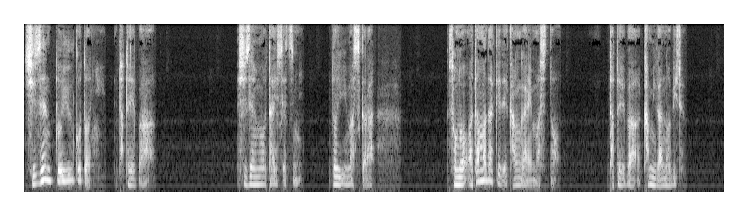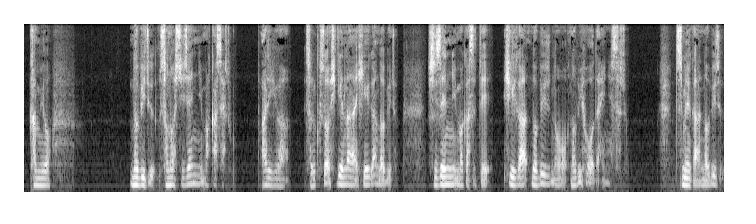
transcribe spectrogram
自然ということに、例えば、自然を大切にと言いますから、その頭だけで考えますと、例えば髪が伸びる。髪を伸びる、その自然に任せる。あるいは、それこそ髭なら髭が伸びる。自然に任せて髭が伸びるのを伸び放題にする。爪が伸びる。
